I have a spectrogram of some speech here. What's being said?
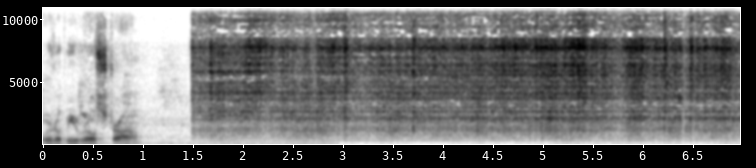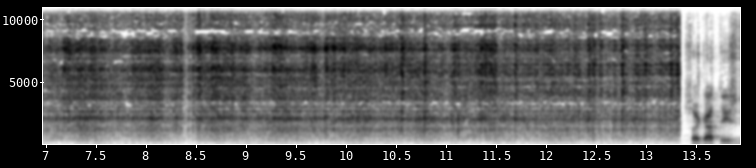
where it'll be real strong. So I got these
